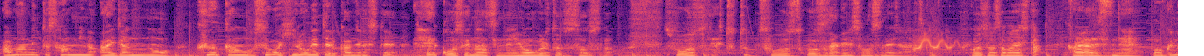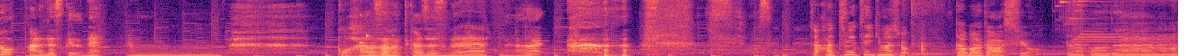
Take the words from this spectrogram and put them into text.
甘みと酸味の間の空間をすごい広げてる感じがして平行線なんですよね。ヨーグルトとソースが。ソースね。ちょっとソースソースだけにソースね。じゃないですか。ごちそうさまでした。これはですね僕のあれですけどね。うーん。ご飯サムって感じですね。ごめんなさい。じゃあ蜂蜜いきましょう。ダバダしよう。ダバダ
